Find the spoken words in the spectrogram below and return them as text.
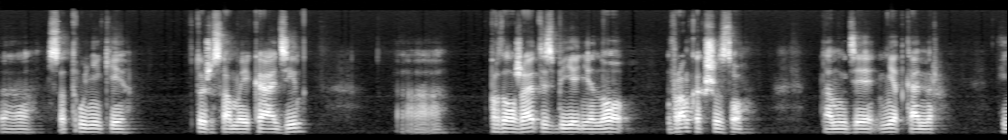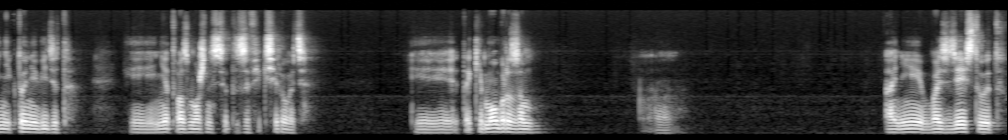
э, сотрудники в той же самой ИК-1 э, продолжают избиение, но в рамках ШИЗО, там, где нет камер и никто не видит, и нет возможности это зафиксировать. И таким образом а, они воздействуют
